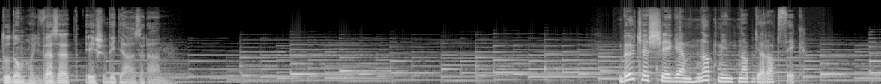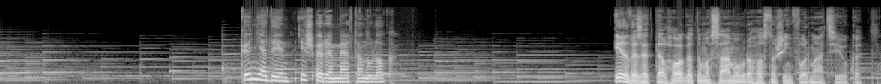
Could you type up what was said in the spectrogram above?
tudom, hogy vezet és vigyáz rám. Bölcsességem nap mint nap gyarapszik. Könnyedén és örömmel tanulok. Élvezettel hallgatom a számomra hasznos információkat.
